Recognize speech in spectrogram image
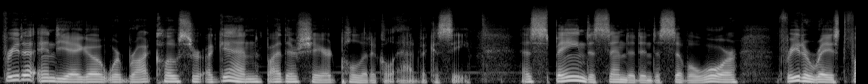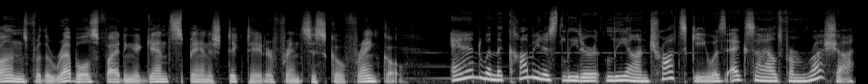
Frida and Diego were brought closer again by their shared political advocacy. As Spain descended into civil war, Frida raised funds for the rebels fighting against Spanish dictator Francisco Franco. And when the communist leader Leon Trotsky was exiled from Russia,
